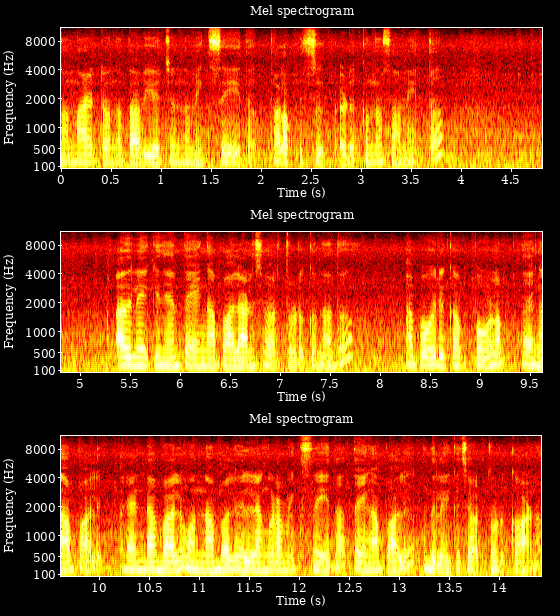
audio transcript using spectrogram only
നന്നായിട്ടൊന്ന് തവി വെച്ചൊന്ന് മിക്സ് ചെയ്ത് തിളപ്പിച്ച് എടുക്കുന്ന സമയത്ത് അതിലേക്ക് ഞാൻ തേങ്ങാപ്പാലാണ് ചേർത്ത് കൊടുക്കുന്നത്. അപ്പോൾ ഒരു കപ്പോളം തേങ്ങാപ്പാൽ രണ്ടാം പാലും ഒന്നാം പാലും എല്ലാം കൂടെ മിക്സ് ചെയ്ത തേങ്ങാപ്പാൽ ഇതിലേക്ക് ചേർത്ത് കൊടുക്കുകയാണ്.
